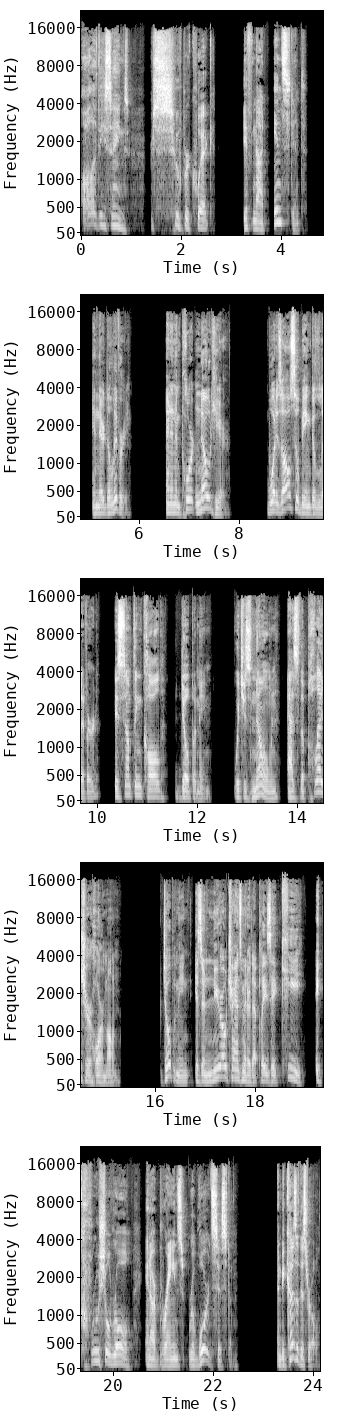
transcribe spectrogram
all of these things are super quick, if not instant, in their delivery. And an important note here what is also being delivered is something called dopamine, which is known as the pleasure hormone. Dopamine is a neurotransmitter that plays a key, a crucial role in our brain's reward system. And because of this role,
